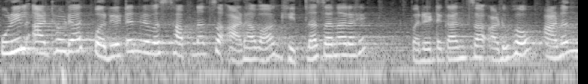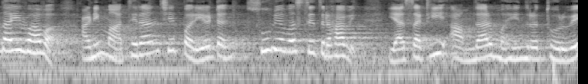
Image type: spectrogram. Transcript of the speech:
पुढील आठवड्यात पर्यटन व्यवस्थापनाचा आढावा घेतला जाणार आहे. पर्यटकांचा अनुभव आनंददायी व्हावा आणि माथेरानचे पर्यटन सुव्यवस्थित राहावे यासाठी आमदार महेंद्र थोरवे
